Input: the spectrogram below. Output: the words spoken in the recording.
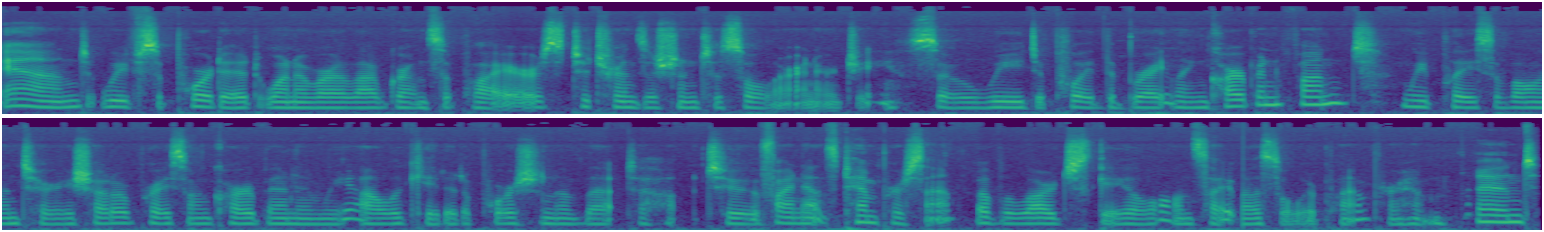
And we've supported one of our lab grown suppliers to transition to solar energy. So we deployed the Breitling Carbon Fund. We place a voluntary shadow price on carbon, and we allocated a portion of that to, to finance 10% of a large scale on site solar plant for him. And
